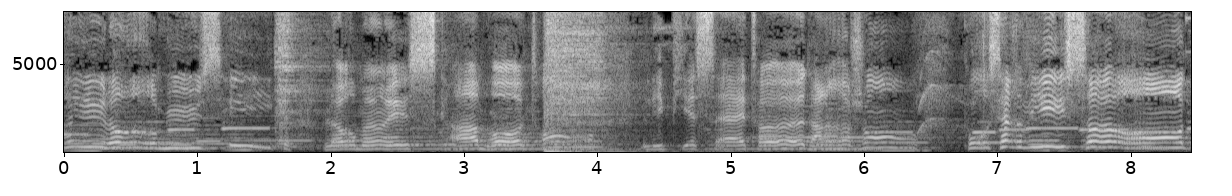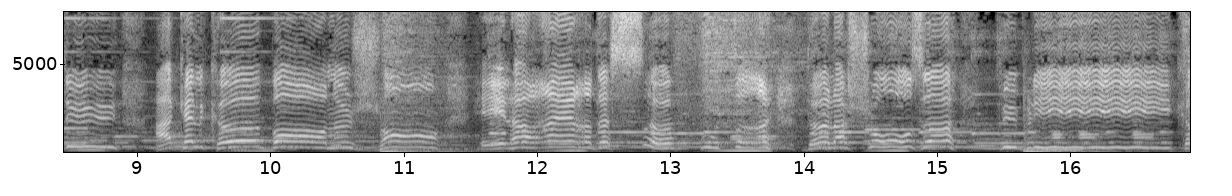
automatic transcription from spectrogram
voix et leur musique, leurs mains escamotant les piécettes d'argent pour service rendu à quelques bonnes gens et leur air de se foutre de la chose publique.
